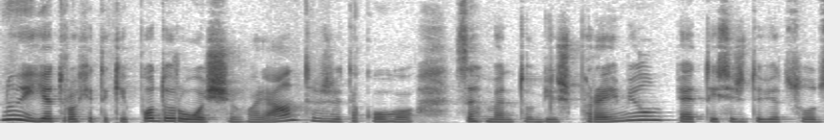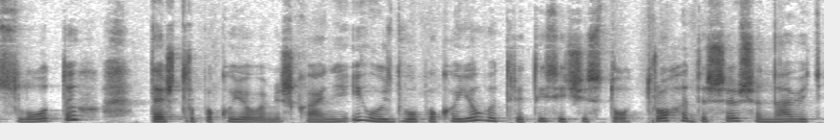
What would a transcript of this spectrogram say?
Ну і є трохи такі подорожчі варіанти вже такого сегменту більш преміум, 5900 злотих, теж трипокойове мішкання. І ось двопокойове 3100, трохи дешевше навіть,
